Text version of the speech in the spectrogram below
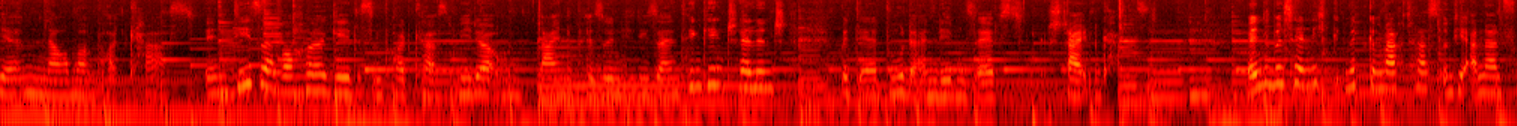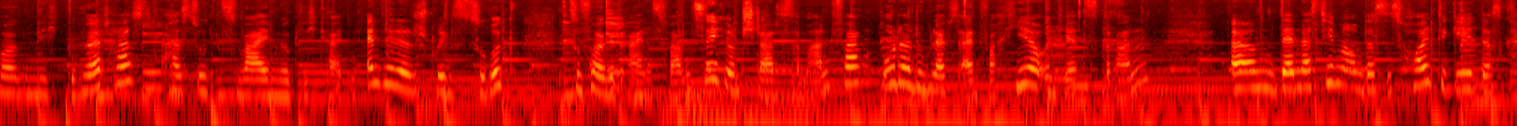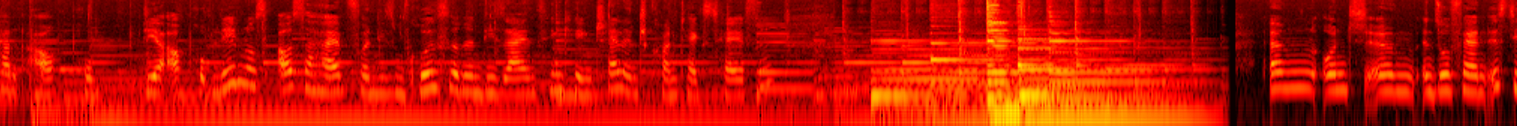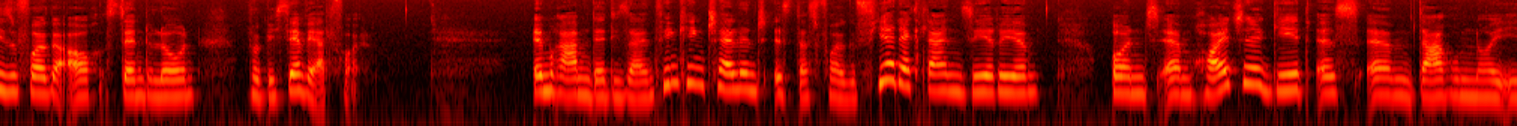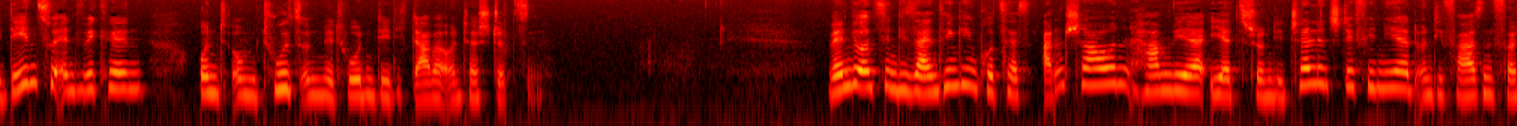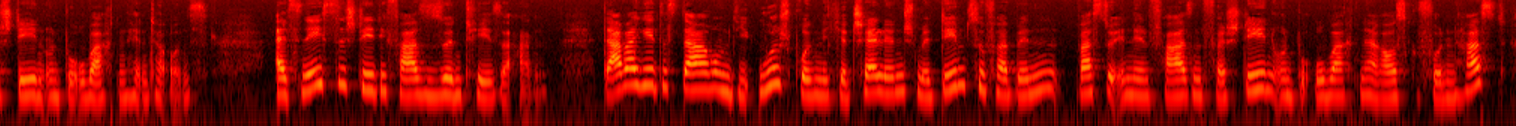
hier im Naumann Podcast. In dieser Woche geht es im Podcast wieder um deine persönliche Design Thinking Challenge, mit der du dein Leben selbst gestalten kannst. Wenn du bisher nicht mitgemacht hast und die anderen Folgen nicht gehört hast, hast du zwei Möglichkeiten. Entweder du springst zurück zu Folge 23 und startest am Anfang oder du bleibst einfach hier und jetzt dran. Ähm, denn das Thema, um das es heute geht, das kann auch Probleme dir auch problemlos außerhalb von diesem größeren Design Thinking Challenge Kontext helfen. Ähm, und ähm, insofern ist diese Folge auch standalone wirklich sehr wertvoll. Im Rahmen der Design Thinking Challenge ist das Folge 4 der kleinen Serie. Und ähm, heute geht es ähm, darum, neue Ideen zu entwickeln und um Tools und Methoden, die dich dabei unterstützen. Wenn wir uns den Design Thinking Prozess anschauen, haben wir jetzt schon die Challenge definiert und die Phasen Verstehen und Beobachten hinter uns. Als nächstes steht die Phase Synthese an. Dabei geht es darum, die ursprüngliche Challenge mit dem zu verbinden, was du in den Phasen Verstehen und Beobachten herausgefunden hast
